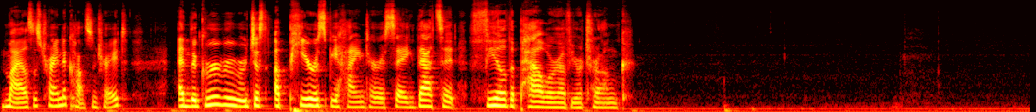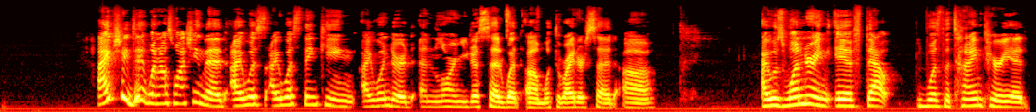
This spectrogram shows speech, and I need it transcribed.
Miles is trying to concentrate, and the guru just appears behind her saying, "That's it. Feel the power of your trunk." I actually did when I was watching that. I was I was thinking. I wondered, and Lauren, you just said what um, what the writer said. Uh, I was wondering if that was the time period,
